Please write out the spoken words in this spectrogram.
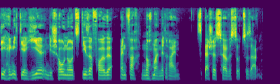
die hänge ich dir hier in die Show Notes dieser Folge einfach nochmal mit rein. Special Service sozusagen.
